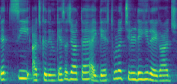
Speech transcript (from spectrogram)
लेट्स सी आज का दिन कैसा जाता है। आई गेस थोड़ा चिल्डे ही रहेगा आज।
